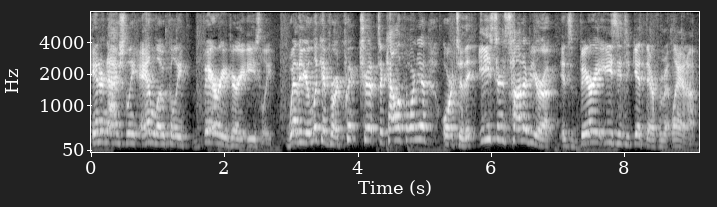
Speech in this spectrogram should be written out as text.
internationally and locally very, very easily. Whether you're looking for a quick trip to California or to the eastern side of Europe, it's very easy to get there from Atlanta.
